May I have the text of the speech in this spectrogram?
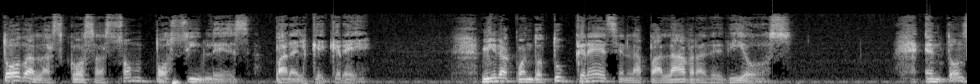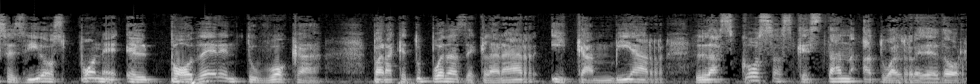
todas las cosas son posibles para el que cree. Mira, cuando tú crees en la palabra de Dios, entonces Dios pone el poder en tu boca para que tú puedas declarar y cambiar las cosas que están a tu alrededor.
